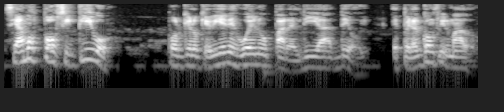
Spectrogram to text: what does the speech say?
Seamos positivos, porque lo que viene es bueno para el día de hoy. Espera el confirmado.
